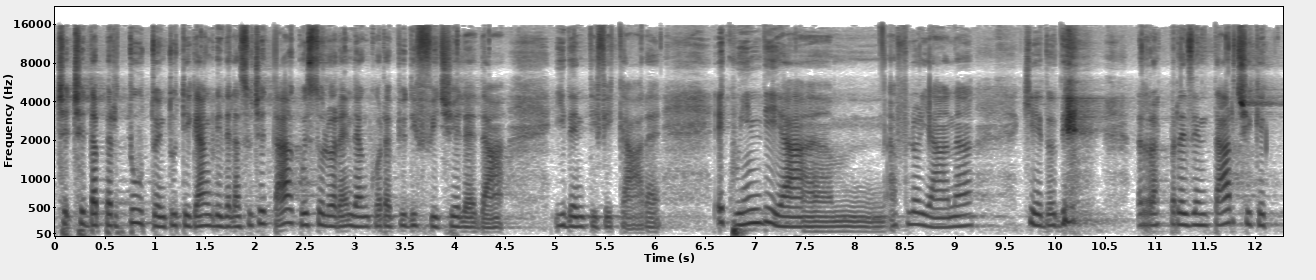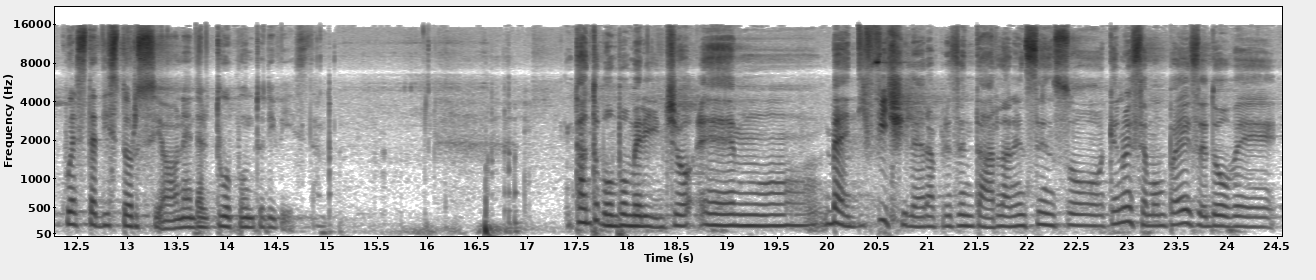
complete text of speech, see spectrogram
c'è, dappertutto, in tutti i gangli della società, questo lo rende ancora più difficile da identificare. E quindi a, a Floriana chiedo di rappresentarci che questa distorsione dal tuo punto di vista. Intanto buon pomeriggio. Ehm, beh, è difficile rappresentarla, nel senso che noi siamo un paese dove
